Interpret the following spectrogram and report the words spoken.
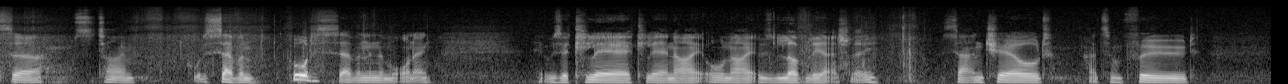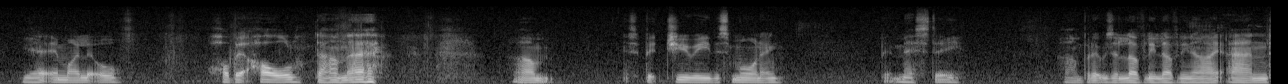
It's uh what's the time? Quarter seven. Quarter seven in the morning. It was a clear, clear night all night. It was lovely actually. Sat and chilled, had some food. Yeah, in my little hobbit hole down there. Um it's a bit dewy this morning, a bit misty. Um, but it was a lovely, lovely night and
